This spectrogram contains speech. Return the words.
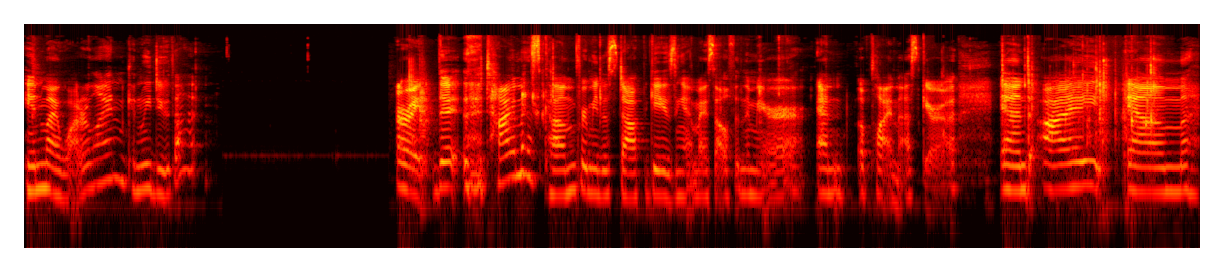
in my waterline. Can we do that? All right, the, the, time has come for me to stop gazing at myself in the mirror and apply mascara. And I am,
